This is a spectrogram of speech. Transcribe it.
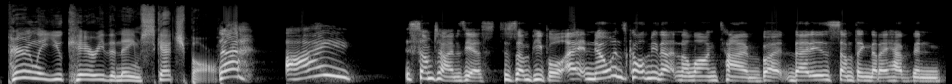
apparently you carry the name Sketchball. I sometimes, yes, to some people. I, no one's called me that in a long time, but that is something that I have been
